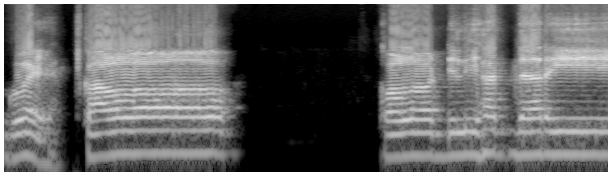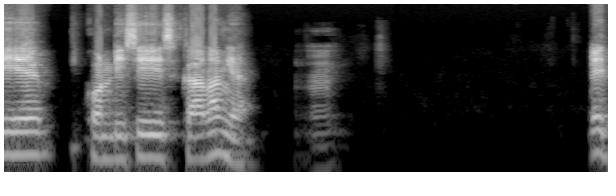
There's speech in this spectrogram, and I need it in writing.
Gue ya, kalau kalau dilihat dari kondisi sekarang ya, Hmm. eh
